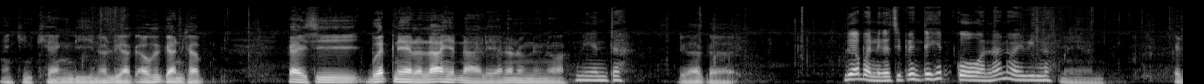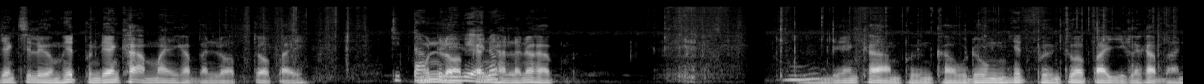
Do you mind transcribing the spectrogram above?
มันกินแข็งดีเนาะเลือกเอาคือกันครับไก่สิเบิดแน่ละละเฮ็ดนาเลยนะน้องหนึงเนาะแม่นจ้ะเหลือก็เรือบัดนี้ก็สิเป็นแต่เฮ็ดก่อนแล้วหน่อยวินเนาะแม่นก็ยังสิเริ่มเฮ็ดผึ่งแดงข้ามใหม่ครับบันรอบต่อไป ติดหตามมุนไปหลอกเรื่อกัยนๆเนาะหันแล้วเนาะครับแดงข้ามผึ่งเขาดงเฮ็ดผึ่งทั่วไปอีกแล้วครับบัน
